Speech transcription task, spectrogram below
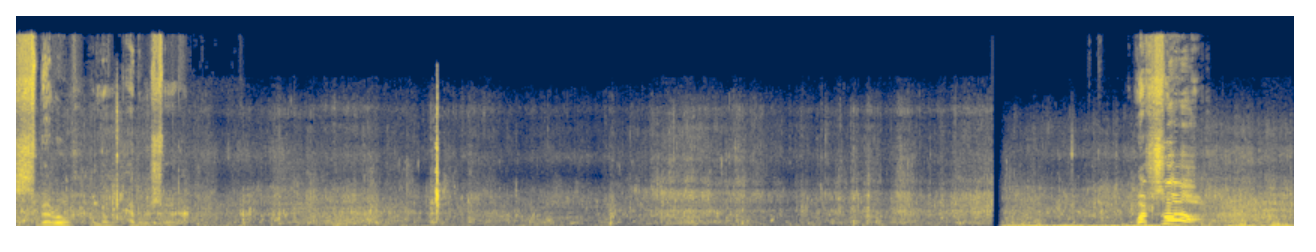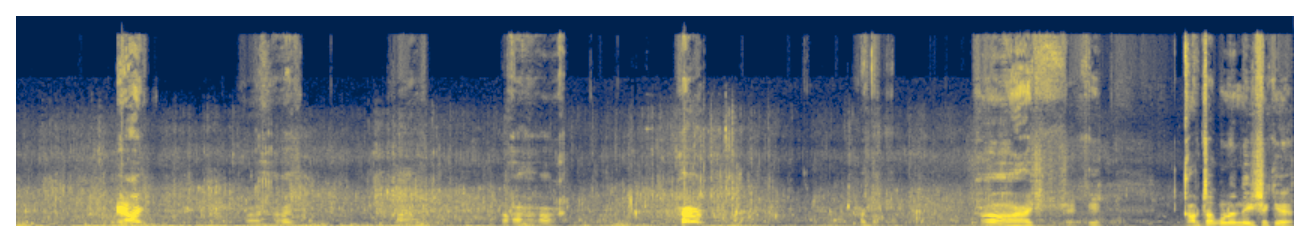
스베로 한번 해보겠습니다. 왔어! 야, 아, 이 새끼. 깜짝 놀랐네, 이 새끼. 야,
